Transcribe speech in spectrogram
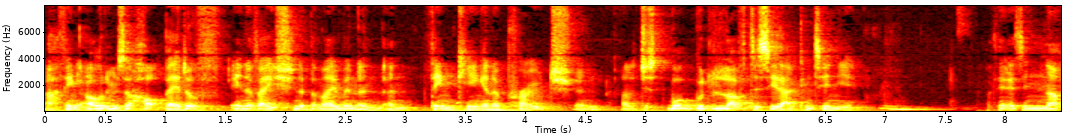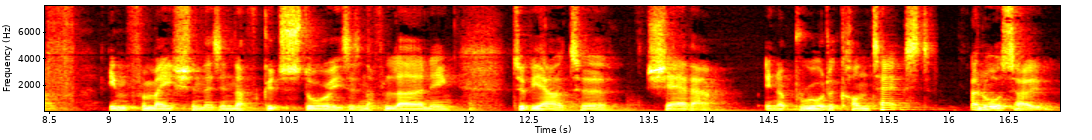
I think Oldham's a hotbed of innovation at the moment and, and thinking and approach, and I just would love to see that continue. I think there's enough information, there's enough good stories, there's enough learning to be able to share that in a broader context. And also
